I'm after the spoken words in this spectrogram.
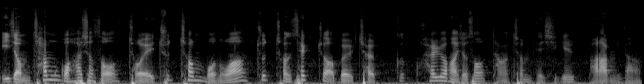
이 점 참고하셔서 저의 추천 번호와 추천 색조합을 적극 활용하셔서 당첨되시길 바랍니다.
